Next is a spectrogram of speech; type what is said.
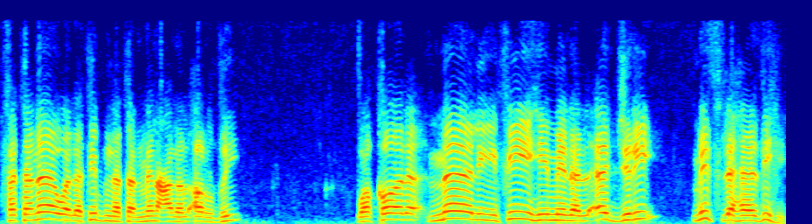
فتناولت ابنة من على الأرض وقال ما لي فيه من الأجر مثل هذه.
